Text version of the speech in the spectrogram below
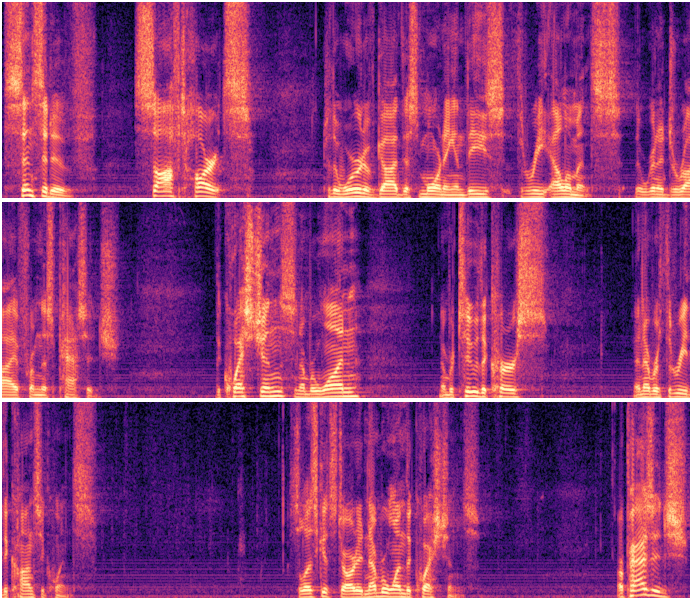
sensitive, soft hearts to the Word of God this morning and these three elements that we're going to derive from this passage the questions, number one, number two, the curse, and number three, the consequence. So let's get started. Number one, the questions. Our passage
